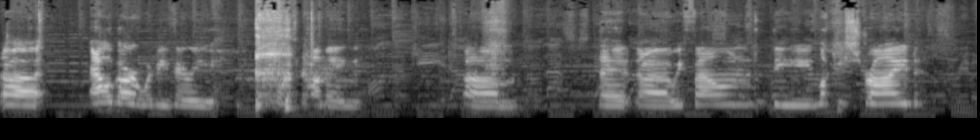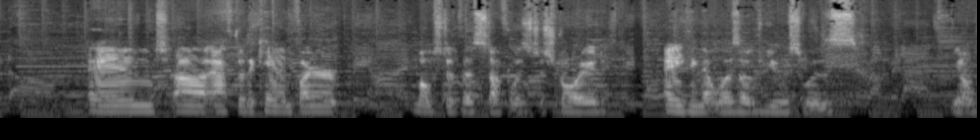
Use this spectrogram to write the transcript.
Uh, Algar would be very forthcoming. Um, that uh, we found the Lucky Stride, and uh, after the cannon fire, most of the stuff was destroyed. Anything that was of use was, you know,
